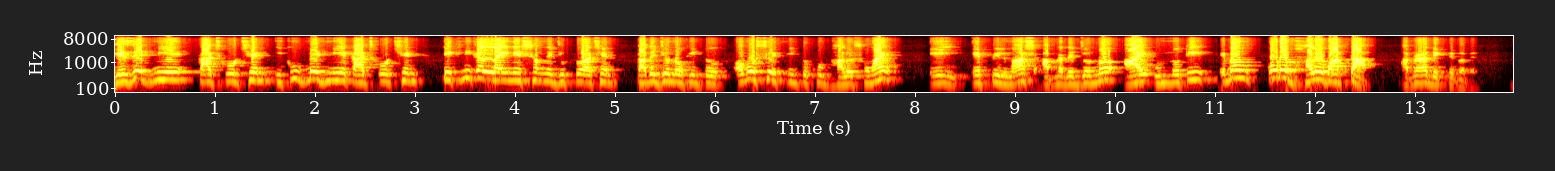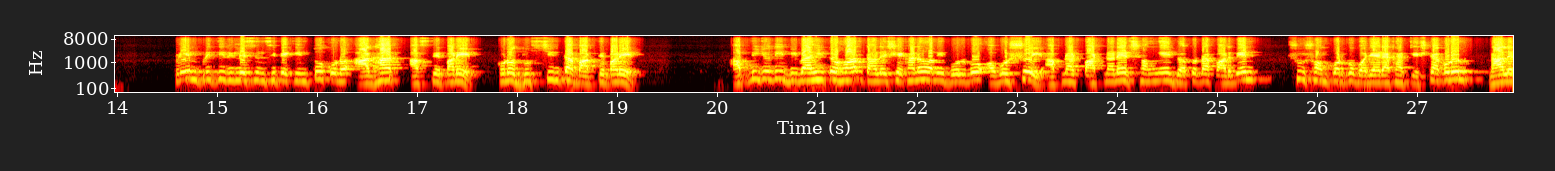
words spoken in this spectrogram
গেজেট নিয়ে কাজ করছেন ইকুইপমেন্ট নিয়ে কাজ করছেন টেকনিক্যাল লাইনের সঙ্গে যুক্ত আছেন, তাদের জন্য কিন্তু, অবশ্যই কিন্তু খুব ভালো সময় এই এপ্রিল মাস আপনাদের জন্য আয় উন্নতি এবং কোনো ভালো বার্তা আপনারা দেখতে পাবেন। প্রেম প্রীতি রিলেশনশিপে কিন্তু কোনো আঘাত আসতে পারে, কোনো দুশ্চিন্তা বাড়তে পারে। আপনি যদি বিবাহিত হন, তাহলে সেখানেও আমি বলব, অবশ্যই আপনার পার্টনারের সঙ্গে যতটা পারবেন সুসম্পর্ক বজায় রাখার চেষ্টা করুন, নাহলে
